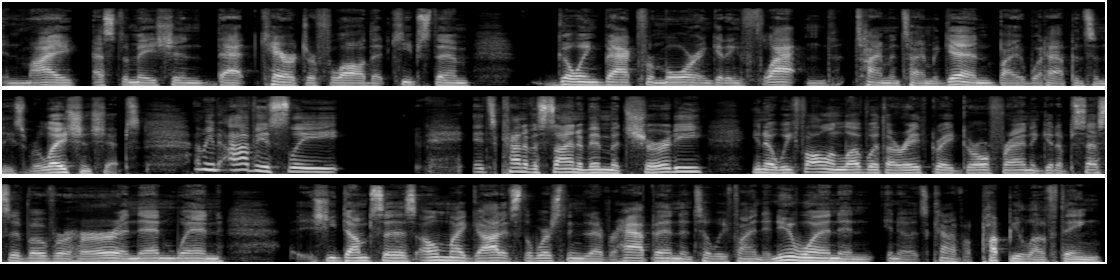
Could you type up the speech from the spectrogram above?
in my estimation that character flaw that keeps them going back for more and getting flattened time and time again by what happens in these relationships. I mean, obviously, it's kind of a sign of immaturity. You know, we fall in love with our eighth grade girlfriend and get obsessive over her. And then when she dumps us, oh my God, it's the worst thing that ever happened until we find a new one. And, you know, it's kind of a puppy love thing.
